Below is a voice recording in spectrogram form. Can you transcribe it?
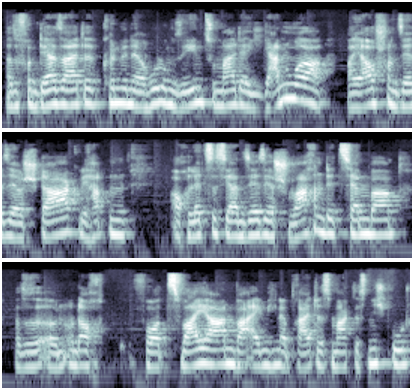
Also von der Seite können wir eine Erholung sehen, zumal der Januar war ja auch schon sehr, sehr stark. Wir hatten auch letztes Jahr einen sehr, sehr schwachen Dezember. Also, und auch vor zwei Jahren war eigentlich in der Breite des Marktes nicht gut.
